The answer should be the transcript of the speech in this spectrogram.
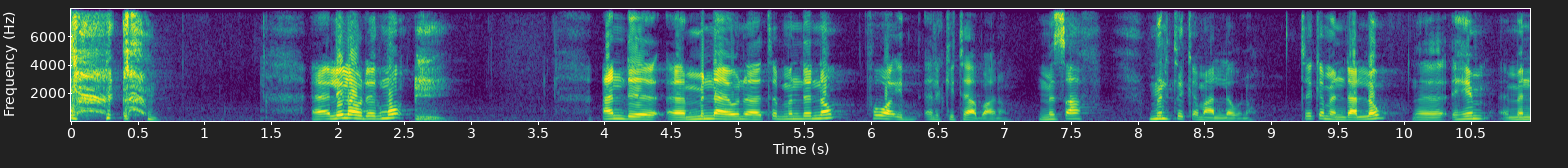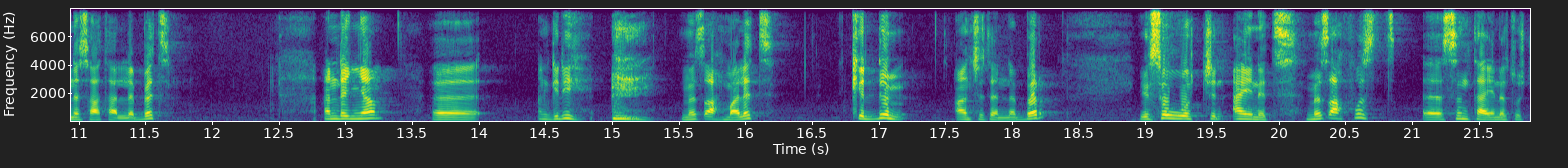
ሌላው ደግሞ አንድ የምናየው ነጥብ ምንድን ነው ፈዋኢድ አልኪታባ ነው። መጽሐፍ ምን ጥቅም አለው ነው? ጥቅም እንዳለው ይሄም መነሳት አለበት። አንደኛ እንግዲህ መጽሐፍ ማለት ቅድም አንስተን ነበር የሰዎችን አይነት መጽሐፍ ውስጥ ስንት አይነቶች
